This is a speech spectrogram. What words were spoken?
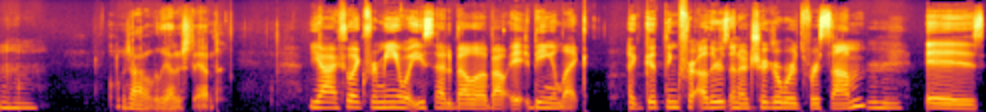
mm-hmm. which I don't really understand. Yeah, I feel like for me, what you said, Bella, about it being like a good thing for others and a trigger word for some mm-hmm. is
